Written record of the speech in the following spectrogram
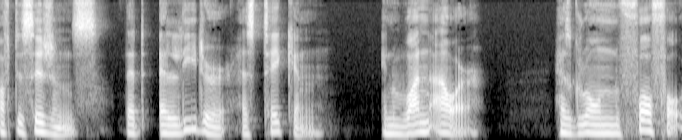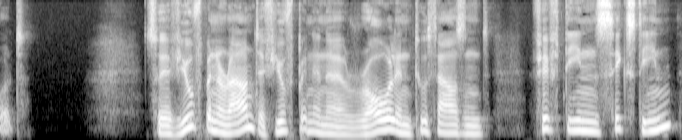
of decisions that a leader has taken in one hour has grown fourfold. So if you've been around, if you've been in a role in 2015 16,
